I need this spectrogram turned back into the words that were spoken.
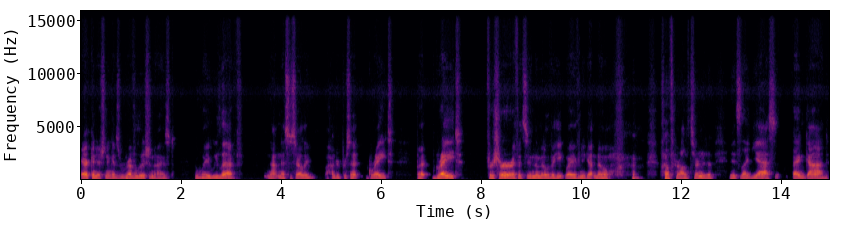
Air conditioning has revolutionized the way we live. Not necessarily 100% great, but great for sure if it's in the middle of a heat wave and you got no other alternative. It's like, yes, thank God,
